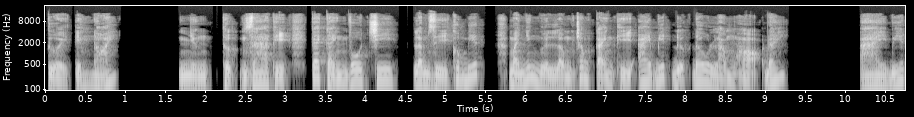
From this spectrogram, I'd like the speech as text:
cười tiếng nói. Nhưng thực ra thì cái cảnh vô tri làm gì có biết mà những người lồng trong cảnh thì ai biết được đâu lòng họ đấy. Ai biết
